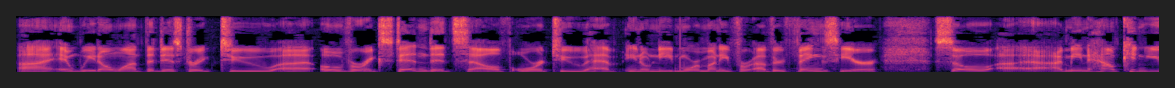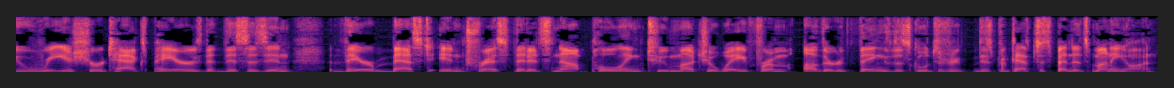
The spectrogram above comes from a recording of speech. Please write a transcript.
uh, and we don't want the district to uh, overextend itself or to have you know need more money for other things here. So uh, i mean how can you reassure taxpayers that this is in their best interest that it's not pulling too much away from other things the school district, district has to spend its money on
